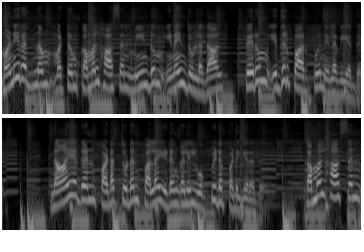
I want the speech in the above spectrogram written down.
மணிரத்னம் மற்றும் கமல்ஹாசன் மீண்டும் இணைந்துள்ளதால் பெரும் எதிர்பார்ப்பு நிலவியது. நாயகன் படத்துடன் பல இடங்களில் ஒப்பிடப்படுகிறது. கமல்ஹாசன்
